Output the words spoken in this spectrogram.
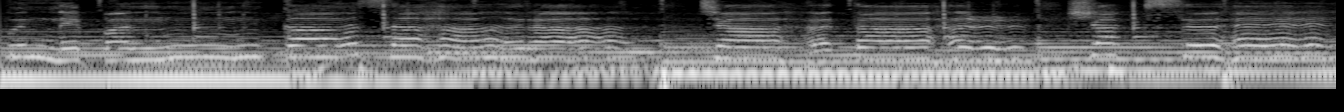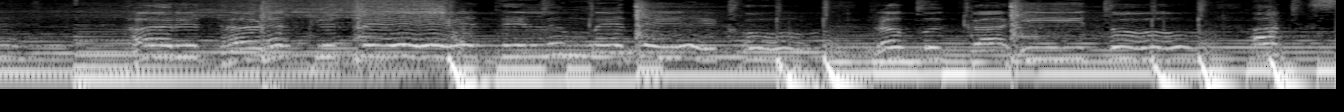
अपनेपन का सहारा चाहता हर शख्स है। हर धड़कते दिल में देखो, रब का ही तो अक्स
